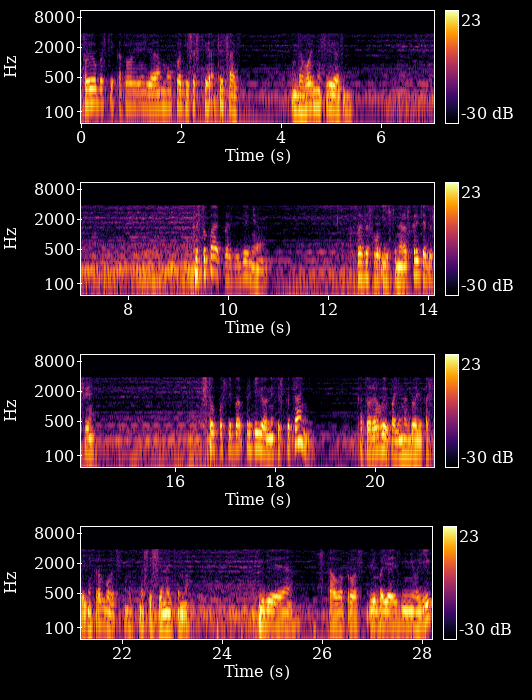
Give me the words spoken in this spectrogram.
в той области, которую я мог логически отрицать, довольно серьезно. Приступая к произведению, произошло истинное раскрытие души, что после определенных испытаний, которые выпали на долю последних работ вот, на священную тему, где стал вопрос, либо я изменю лик,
